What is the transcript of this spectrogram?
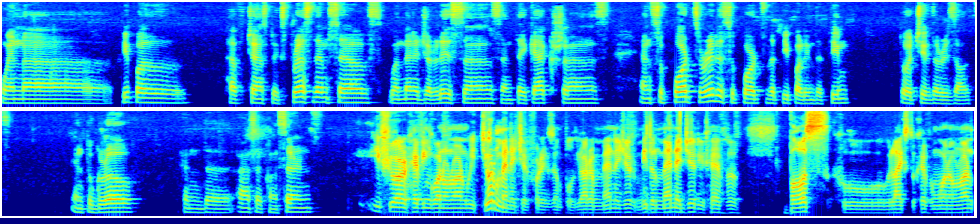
when uh, people have chance to express themselves, when manager listens and take actions and supports really supports the people in the team to achieve the results and to grow and uh, answer concerns. if you are having one-on-one with your manager for example you are a manager middle manager you have a boss who likes to have a one-on-one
